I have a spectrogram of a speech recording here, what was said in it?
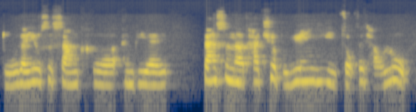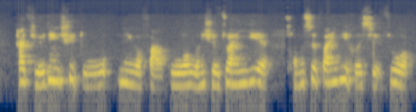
读的又是商科 MBA，但是呢他却不愿意走这条路，他决定去读那个法国文学专业，从事翻译和写作。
